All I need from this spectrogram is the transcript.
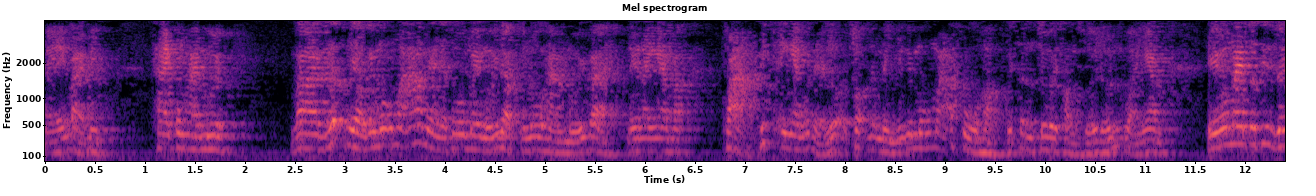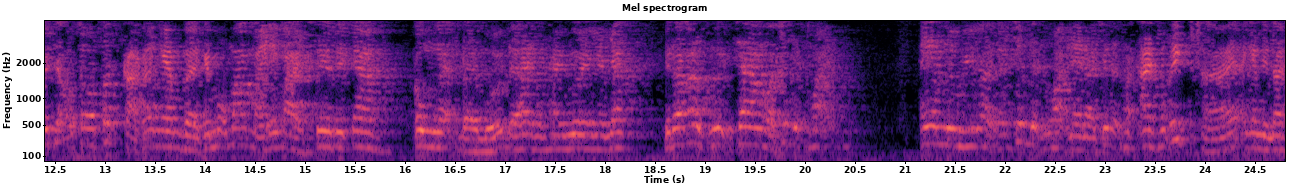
máy đánh bài bịp 2020 và rất nhiều cái mẫu mã này nhà tôi mới mới nhập, cái lô hàng mới về. Nên anh em ạ thỏa thích anh em có thể lựa chọn cho mình những cái mẫu mã phù hợp với sân chơi sòng suối lớn của anh em. Thì hôm nay tôi xin giới thiệu cho tất cả các anh em về cái mẫu mã máy đánh bài CVK công nghệ đời mới đời 2020 anh em nhé thì nó đã được ngụy trang vào chiếc điện thoại. Anh em lưu ý là cái chiếc điện thoại này là chiếc điện thoại iPhone X. Đấy, anh em nhìn đây.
